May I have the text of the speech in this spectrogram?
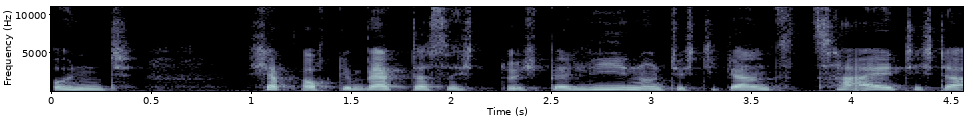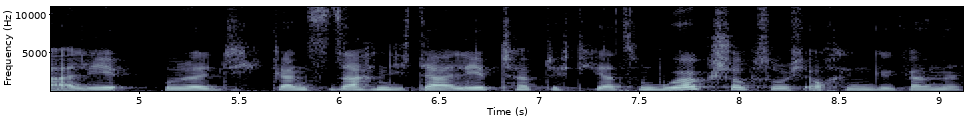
Und ich habe auch gemerkt, dass ich durch Berlin und durch die ganze Zeit, die ich da erlebt, oder die ganzen Sachen, die ich da erlebt habe, durch die ganzen Workshops, wo ich auch hingegangen bin,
